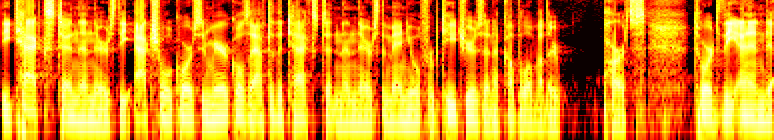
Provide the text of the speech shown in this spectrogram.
the text, and then there's the actual Course in Miracles after the text, and then there's the manual for teachers and a couple of other parts towards the end.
